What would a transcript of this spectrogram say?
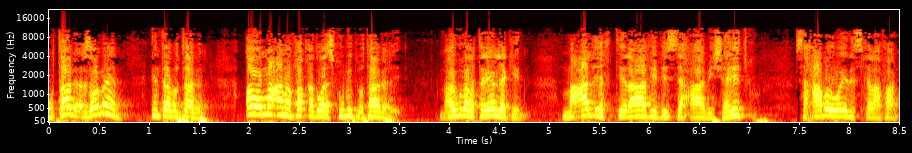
Mutaabic soo meen? Intaa mutaabic. Aw macnan faqad waa isku mid mutaabici. Maxay ku kala tageen laakiin maca alikhtilaafi fi saxaabi shaahidku saxaabada waa inay iskhilaafaan.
